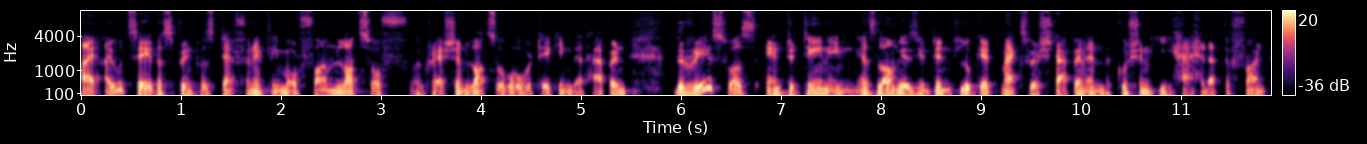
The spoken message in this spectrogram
I i would say the sprint was definitely more fun. Lots of aggression lots of overtaking that happened. The race was entertaining as long as you didn't look at max verstappen and the cushion he had at the front.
